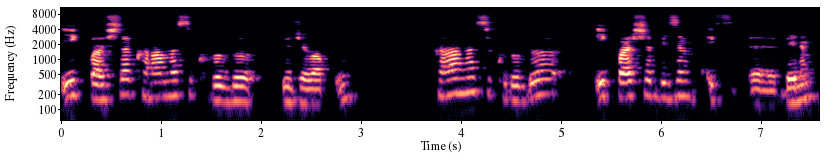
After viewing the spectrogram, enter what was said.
ilk başta kanal nasıl kuruldu diye cevaplayayım. Kanal nasıl kuruldu? İlk başta bizim e, benim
